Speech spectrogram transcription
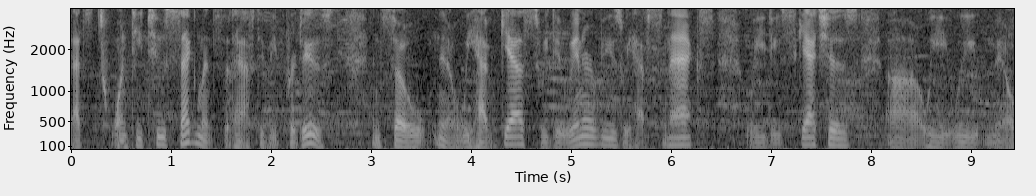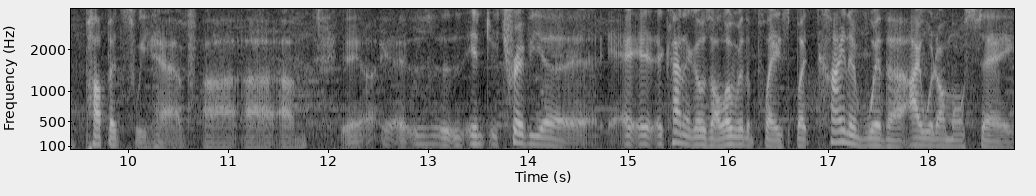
that's 22 segments that have to be produced. And so, you know, we have guests, we do interviews, we have snacks, we do sketches, uh, we, we, you know, puppets, we have uh, um, trivia. It, it kind of goes all over the place, but kind of with a, I would almost say,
